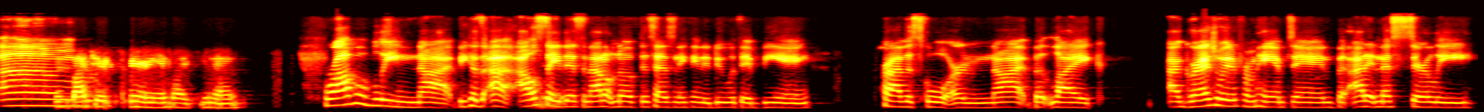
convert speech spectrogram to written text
um Despite your experience, like, you know, Probably not, because I, I'll say this, and I don't know if this has anything to do with it being private school or not, but like I graduated from Hampton, but I didn't necessarily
